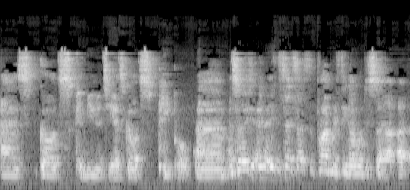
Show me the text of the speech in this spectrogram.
as God's community, as God's people. Um, and so, in a sense, that's the primary thing I want to say. I, I,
